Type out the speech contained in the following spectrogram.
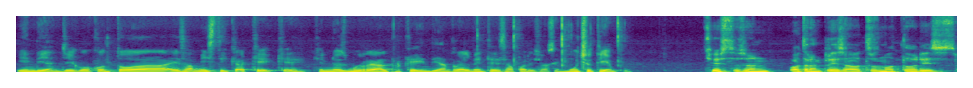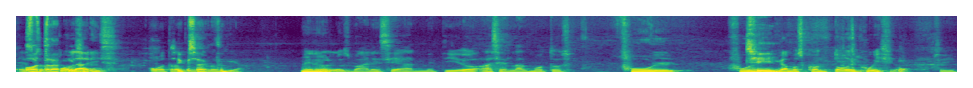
Indian llegó con toda esa mística que, que, que no es muy real porque Indian realmente desapareció hace mucho tiempo. Sí, estos son otra empresa, otros motores, otra Polaris, otra tecnología. Pero los bares se han metido a hacer las motos full, full digamos, con todo el juicio. Sí,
